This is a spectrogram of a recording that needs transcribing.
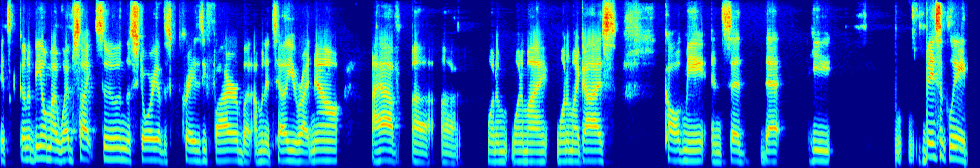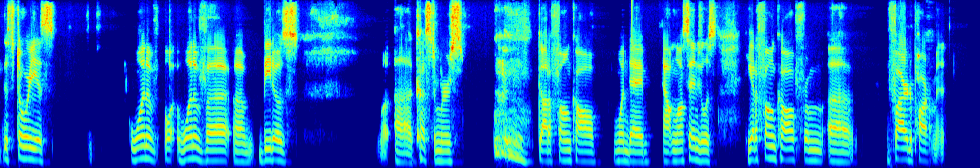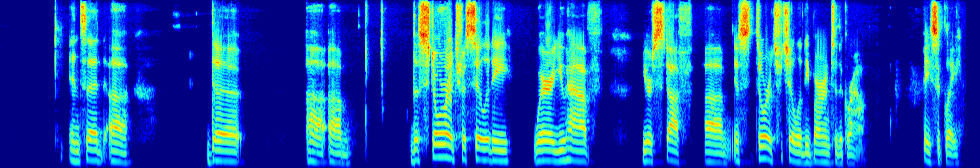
it's going to be on my website soon, the story of this crazy fire. But I'm going to tell you right now, I have uh, uh, one of one of my one of my guys called me and said that he basically the story is one of one of uh, um, Vito's uh, customers got a phone call one day out in Los Angeles. He got a phone call from uh, the fire department and said uh, the uh, um, the storage facility where you have your stuff, um, your storage facility burned to the ground, basically,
